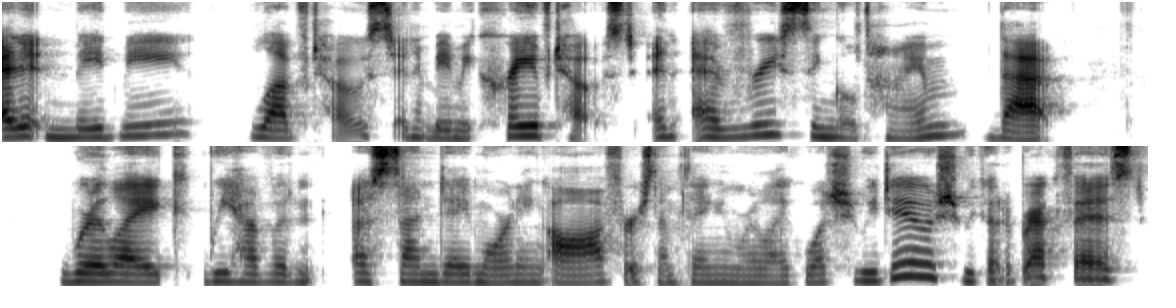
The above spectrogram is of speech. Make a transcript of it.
And it made me love toast and it made me crave toast. And every single time that we're like, we have a, a Sunday morning off or something, and we're like, what should we do? Should we go to breakfast?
